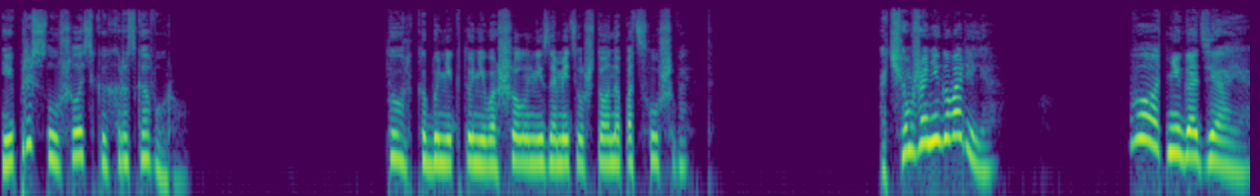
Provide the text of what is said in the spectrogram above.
и прислушалась к их разговору. Только бы никто не вошел и не заметил, что она подслушивает. О чем же они говорили? Вот негодяи.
